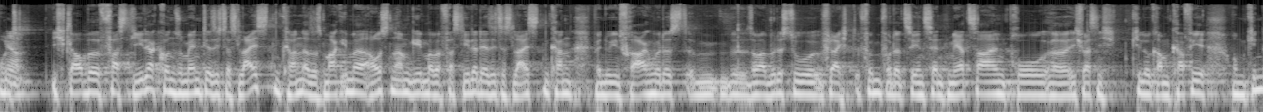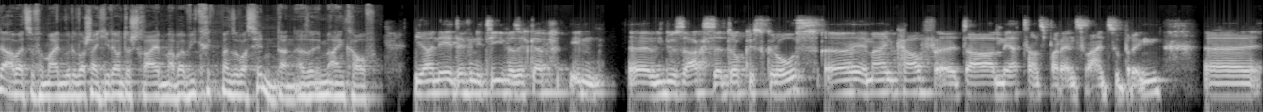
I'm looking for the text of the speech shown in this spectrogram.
Und ja. ich glaube, fast jeder Konsument, der sich das leisten kann, also es mag immer Ausnahmen geben, aber fast jeder, der sich das leisten kann, wenn du ihn fragen würdest, ähm, sag mal, würdest du vielleicht fünf oder zehn Cent mehr zahlen pro, äh, ich weiß nicht, Kilogramm Kaffee, um Kinderarbeit zu vermeiden, würde wahrscheinlich jeder unterschreiben. Aber wie kriegt man sowas hin dann, also im Einkauf? Ja, nee, definitiv. Also ich glaube eben, äh, wie du sagst, der Druck ist groß äh, im Einkauf, äh, da mehr Transparenz reinzubringen. Äh,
